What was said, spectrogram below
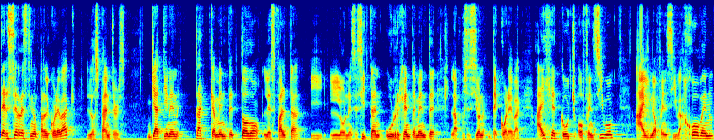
Tercer destino para el coreback, los Panthers. Ya tienen prácticamente todo, les falta y lo necesitan urgentemente la posición de coreback. Hay head coach ofensivo, hay una ofensiva joven,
